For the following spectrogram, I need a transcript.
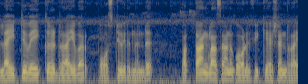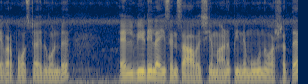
ലൈറ്റ് വെഹിക്കിൾ ഡ്രൈവർ പോസ്റ്റ് വരുന്നുണ്ട്. പത്താം ക്ലാസ്സാണ് ക്വാളിഫിക്കേഷൻ ഡ്രൈവർ പോസ്റ്റ് ആയതുകൊണ്ട് എൽ വി ഡി ലൈസൻസ് ആവശ്യമാണ്. പിന്നെ മൂന്ന് വർഷത്തെ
